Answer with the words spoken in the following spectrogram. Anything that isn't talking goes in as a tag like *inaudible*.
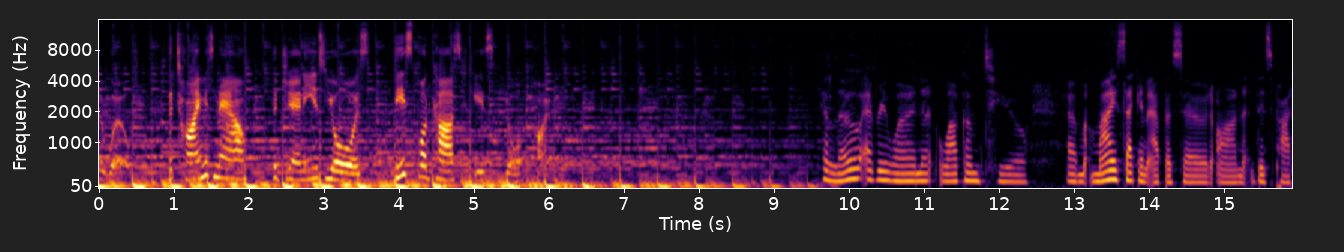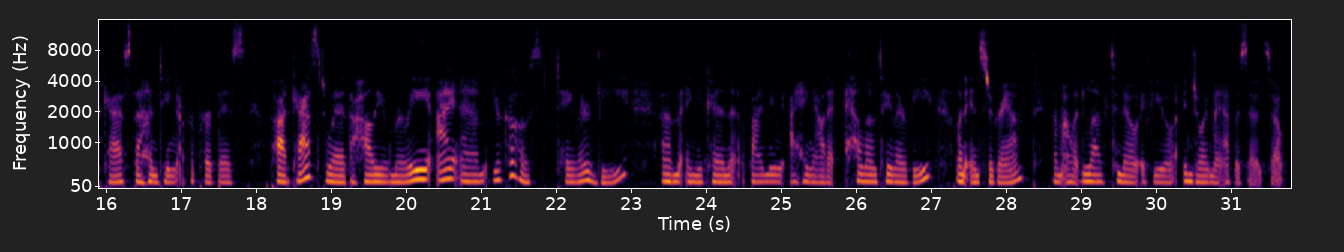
the world. The time is now, the journey is yours. This podcast is your home. Hello, everyone. Welcome to um, my second episode on this podcast, the Hunting for Purpose podcast with Holly Marie. I am your co host, Taylor V. Um, and you can find me, I hang out at Hello Taylor V on Instagram. Um, I would love to know if you enjoy my episode. So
